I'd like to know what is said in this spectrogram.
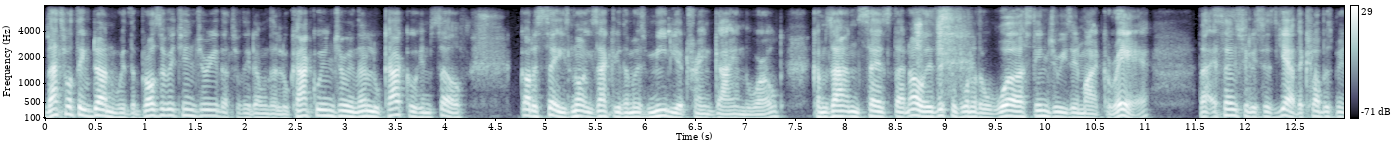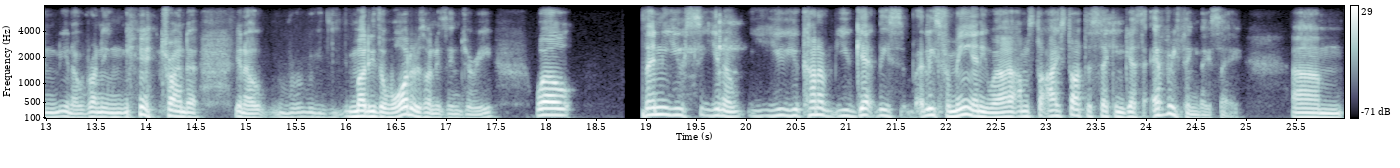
that's what they've done with the brozovic injury that's what they've done with the lukaku injury and then lukaku himself got to say he's not exactly the most media trained guy in the world comes out and says that oh this is one of the worst injuries in my career that essentially says, yeah, the club has been, you know, running, trying to, you know, muddy the waters on his injury. Well, then you see, you know, you you kind of you get these. At least for me, anyway, I'm st- I start to second guess everything they say, um,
